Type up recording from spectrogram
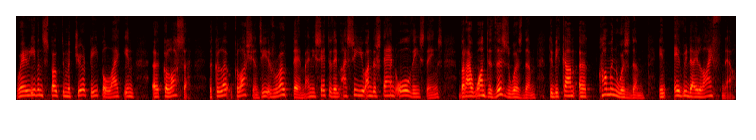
where he even spoke to mature people, like in uh, Colossae, the Col- Colossians. He wrote them and he said to them, I see you understand all these things, but I want this wisdom to become a common wisdom in everyday life now.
